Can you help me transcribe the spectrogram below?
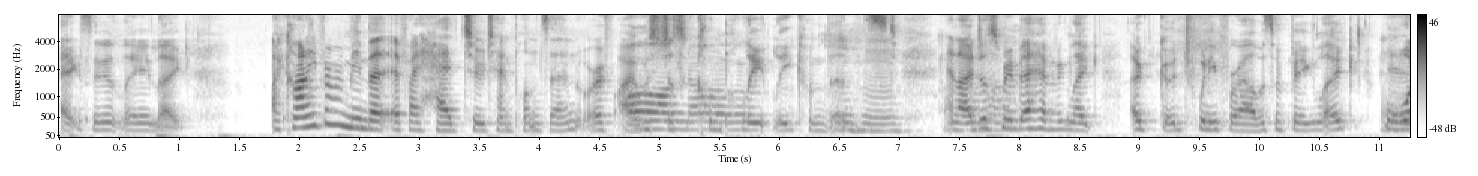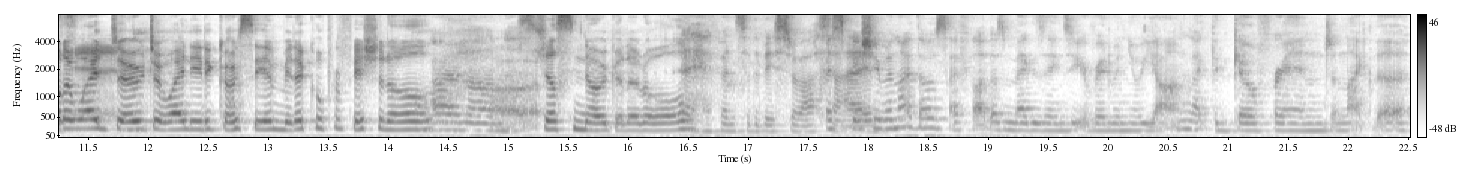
accidentally like. I can't even remember if I had two tampons in or if I was Oh, just no. completely convinced. Mm-hmm. And I just Oh. remember having like a good 24 hours of being like, what do I do? Do I need to go see a medical professional? I know. It's just no good at all. It happens to the best of us. eh? Especially when like those, I feel like those magazines that you read when you were young, like the girlfriend and like the,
